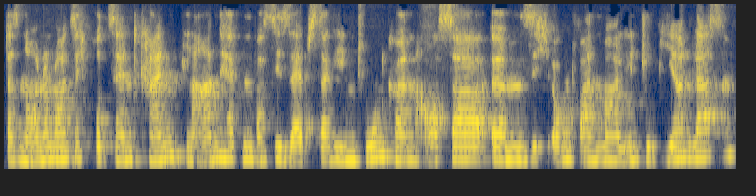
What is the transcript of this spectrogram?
dass 99 Prozent keinen Plan hätten, was sie selbst dagegen tun können, außer ähm, sich irgendwann mal intubieren lassen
